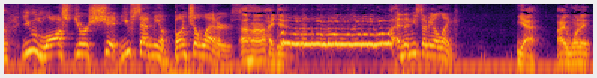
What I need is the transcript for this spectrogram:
Uh-huh. You lost your shit. You sent me a bunch of letters. Uh huh. I did. And then you sent me a link. Yeah, I wanted.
